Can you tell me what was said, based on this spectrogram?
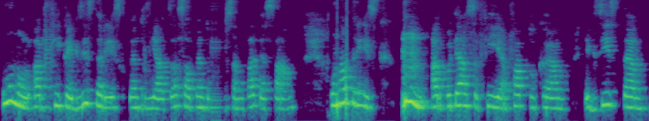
Unul ar fi că există risc pentru viața sau pentru sănătatea sa. Un alt risc ar putea să fie faptul că există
